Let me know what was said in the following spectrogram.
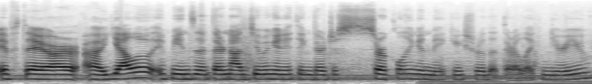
If they are uh, yellow, it means that they're not doing anything. They're just circling and making sure that they're like near you.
